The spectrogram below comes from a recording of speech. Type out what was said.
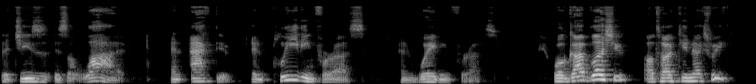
that Jesus is alive and active and pleading for us and waiting for us. Well, God bless you. I'll talk to you next week.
